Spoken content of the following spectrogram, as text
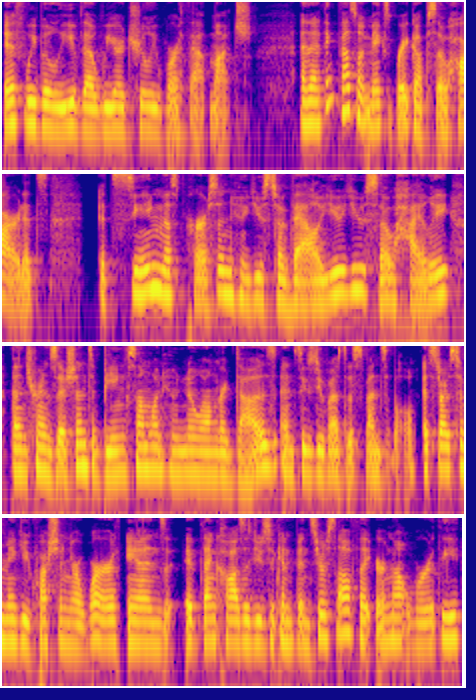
if we believe that we are truly worth that much. And I think that's what makes breakups so hard. It's It's seeing this person who used to value you so highly then transition to being someone who no longer does and sees you as dispensable. It starts to make you question your worth and it then causes you to convince yourself that you're not worthy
